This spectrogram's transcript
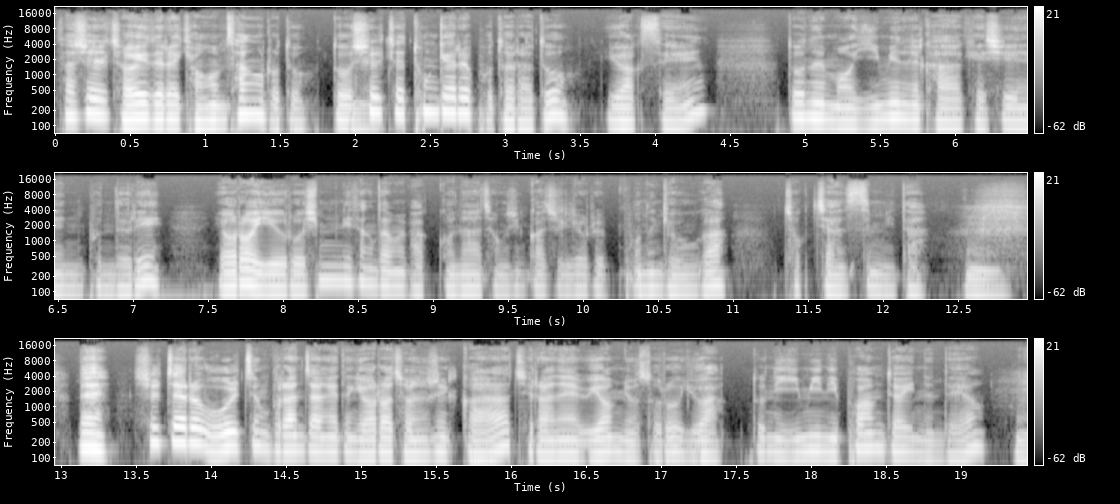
사실 저희들의 경험상으로도 또 음. 실제 통계를 보더라도 유학생 또는 뭐 이민을 가 계신 분들이 여러 이유로 심리 상담을 받거나 정신과 진료를 보는 경우가 적지 않습니다. 음, 네, 실제로 우울증, 불안 장애 등 여러 정신과 질환의 위험 요소로 유학 또는 이민이 포함되어 있는데요. 음.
